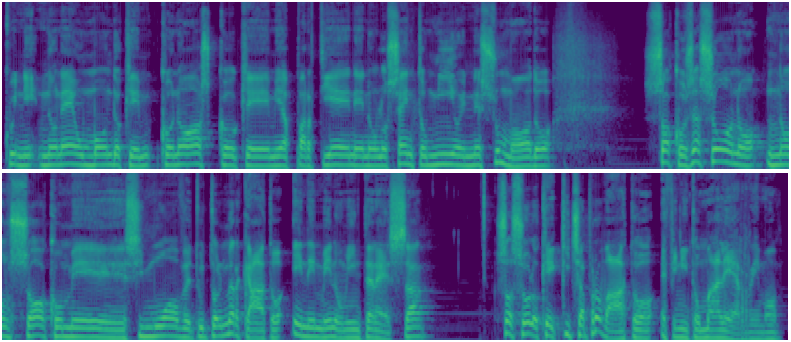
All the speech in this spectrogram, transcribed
quindi non è un mondo che conosco, che mi appartiene, non lo sento mio in nessun modo. So cosa sono, non so come si muove tutto il mercato e nemmeno mi interessa. So solo che chi ci ha provato è finito malerrimo.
